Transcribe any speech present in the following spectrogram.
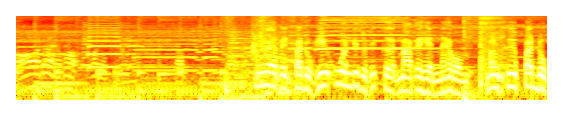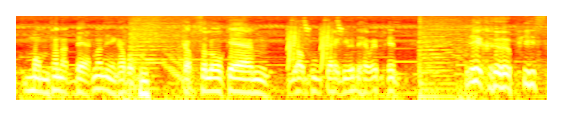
อ๋อได้พ่อพ่อจะดูครับนี่เลยเป็นปลาดุกที่อ้วนที่สุดที่เกิดมาเคยเห็นนะครับผม มันคือปลาดุกหม่อมถนัดแดกนั่นเองครับผม กับสโลแกนยอมภูมิใจดีกว่าแดกไม่เป็น นี่คือพี่เส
